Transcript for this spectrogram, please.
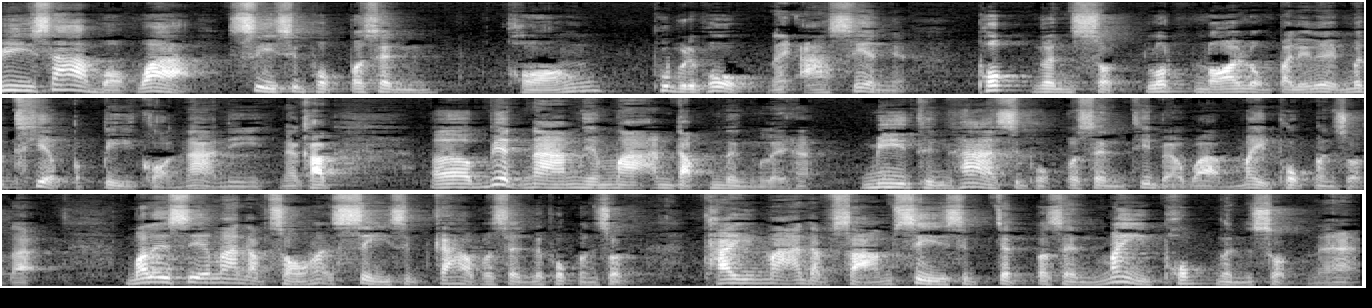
วีซ่าบอกว่า 46%ของผู้บริโภคในอาเซียนเนี่ยพกเงินสดลดน้อยลงไปเรื่อยๆ เมื่อเทียบกับปีก่อนหน้านี้นะครับเเวียดนามเนี่ยมาอันดับหนึ่งเลยฮะมีถึง 56%ที่แบบว่าไม่พกเงินสดละ มาเลเซียมาอันดับ2ฮะ49%ไม่พกเงินสด ไทยมาอันดับ 3 47%ไม่พกเงินสดนะฮะ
